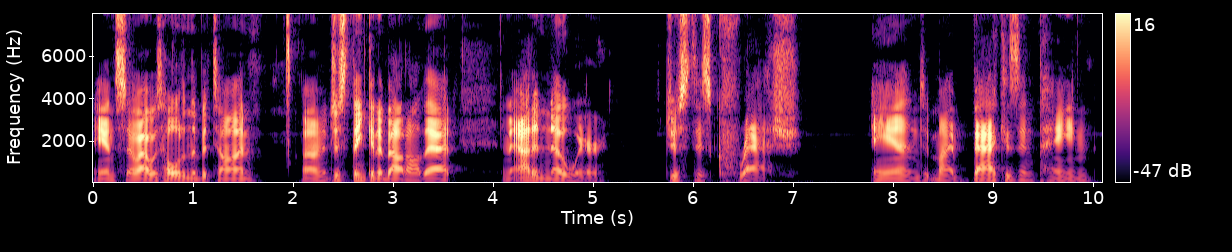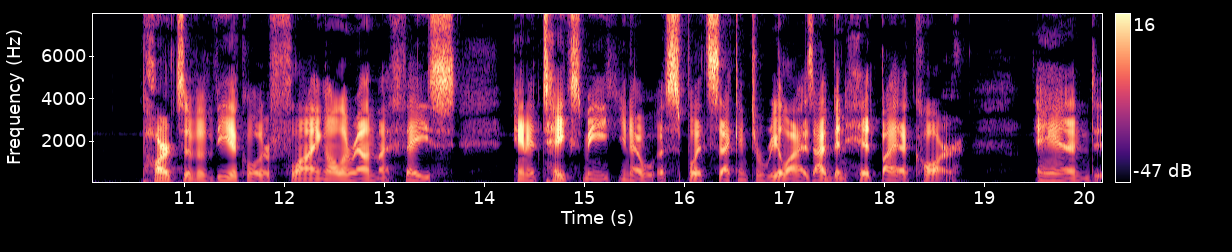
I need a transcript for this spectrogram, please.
And so I was holding the baton, uh, just thinking about all that, and out of nowhere, just this crash, and my back is in pain. Parts of a vehicle are flying all around my face and it takes me you know a split second to realize i've been hit by a car. And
